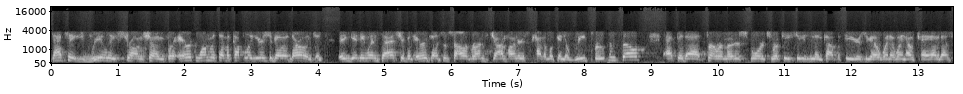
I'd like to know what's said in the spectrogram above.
that's a really strong showing. For Erik won with them a couple of years ago at Darlington. They didn't get any wins last year, but Erik had some solid runs. John Hunter's kind of looking to reprove himself after that Front Row Motorsports rookie season in Cup a few years ago when it went okay, I guess.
